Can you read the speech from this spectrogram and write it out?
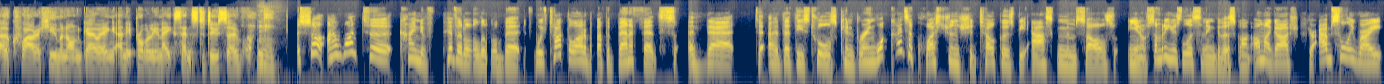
acquire a human ongoing, and it probably makes sense to do so. So I want to kind of pivot a little bit. We've talked a lot about the benefits that uh, that these tools can bring, what kinds of questions should telcos be asking themselves? You know, somebody who's listening to this going, "Oh my gosh, you're absolutely right.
